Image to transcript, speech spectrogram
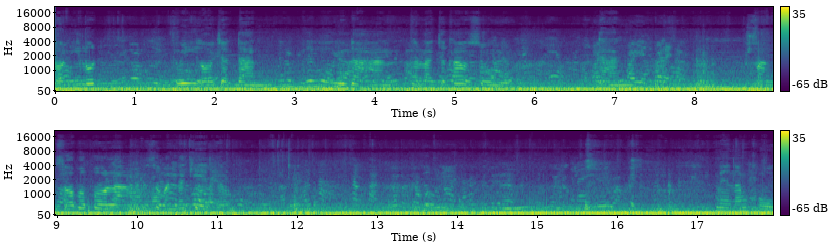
ตอนนี้รถวิ่งออกจากด่านมุกดาหารกำลังจะเข้าสู่ด่านฝั่งสปปลาวสวรรค์เขตครับ แม่น้ำโขง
